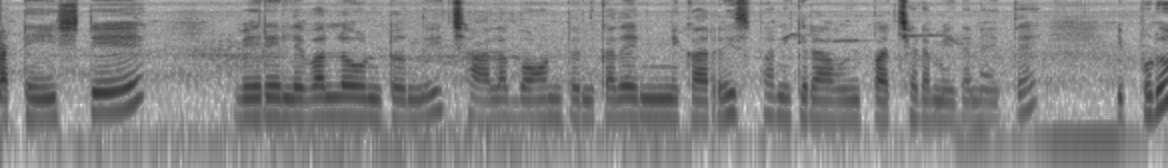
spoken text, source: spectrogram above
ఆ టేస్టే వేరే లెవెల్లో ఉంటుంది. చాలా బాగుంటుంది కదా ఎన్ని కర్రీస్ పనికి రావు ఈ పచ్చడి మీదనైతే. ఇప్పుడు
